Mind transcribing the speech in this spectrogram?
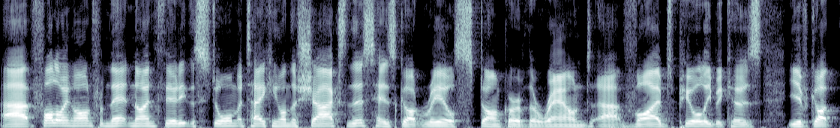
Uh, following on from that, 9.30, the Storm are taking on the Sharks. This has got real stonker of the round uh, vibes purely because you've got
